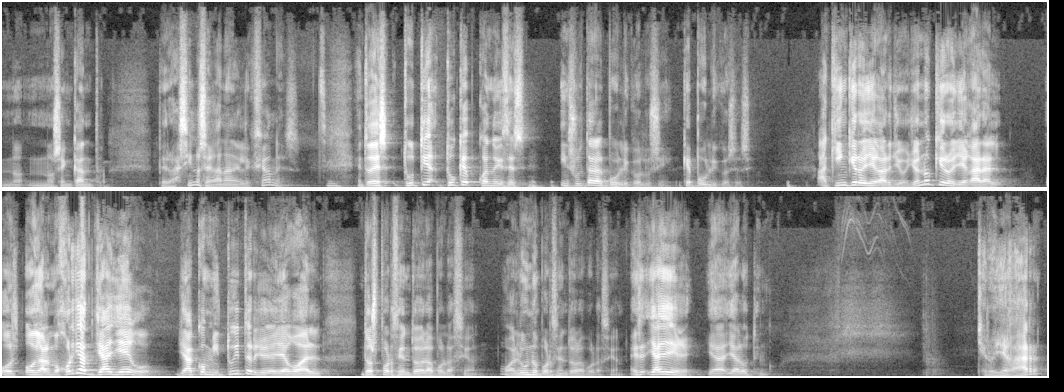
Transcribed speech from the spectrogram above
no- nos encanta. Pero así no se ganan elecciones. Sí. Entonces, tú, que, cuando dices insultar al público, Lucy, ¿qué público es ese? ¿A quién quiero llegar yo? Yo no quiero llegar al... O, o a lo mejor ya, ya llego, ya con mi Twitter yo ya llego al 2% de la población o al 1% de la población. Ya llegué, ya, ya lo tengo. Quiero llegar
